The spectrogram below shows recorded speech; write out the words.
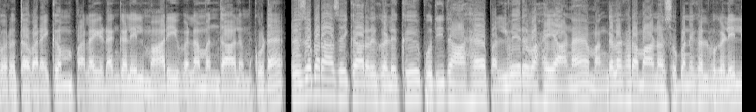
பொறுத்த வரைக்கும் பல இடங்களில் மாறி வலம் வந்தாலும் கூட ரிசபராசிக்காரர்களுக்கு புதிதாக பல்வேறு வகையான மங்களகரமான சுப நிகழ்வுகளில்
